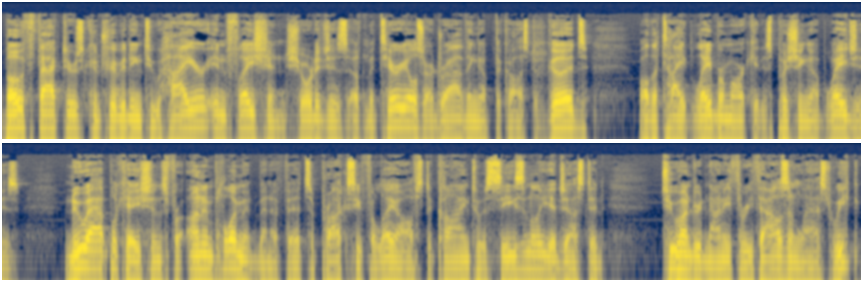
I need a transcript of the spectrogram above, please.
Both factors contributing to higher inflation. Shortages of materials are driving up the cost of goods, while the tight labor market is pushing up wages. New applications for unemployment benefits, a proxy for layoffs, declined to a seasonally adjusted 293,000 last week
